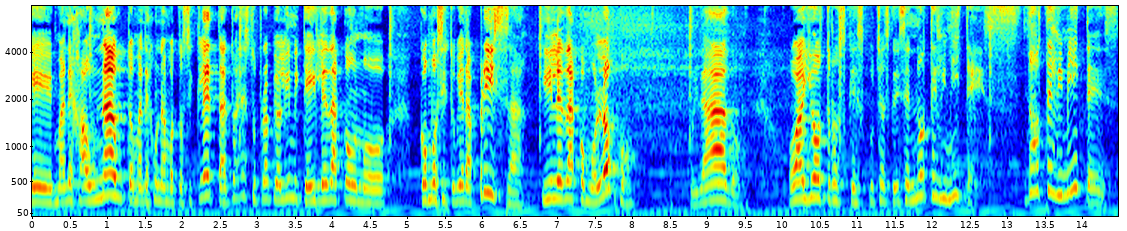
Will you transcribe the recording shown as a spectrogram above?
que maneja un auto, maneja una motocicleta? Tú eres tu propio límite y le da como, como si tuviera prisa y le da como loco. Cuidado. O hay otros que escuchas que dicen, no te limites, no te limites,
